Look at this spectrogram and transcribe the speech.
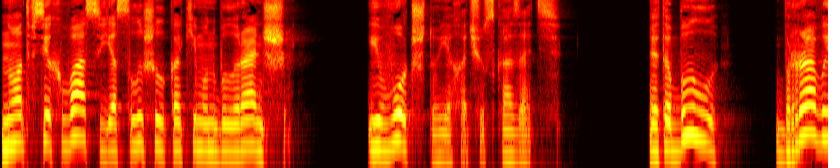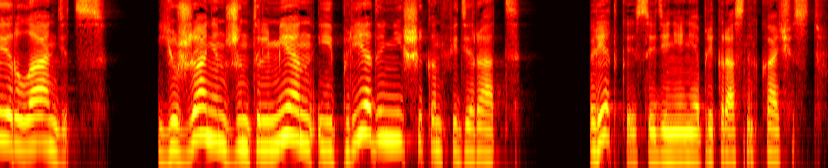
но от всех вас я слышал, каким он был раньше. И вот что я хочу сказать. Это был бравый ирландец, южанин-джентльмен и преданнейший конфедерат. Редкое соединение прекрасных качеств.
